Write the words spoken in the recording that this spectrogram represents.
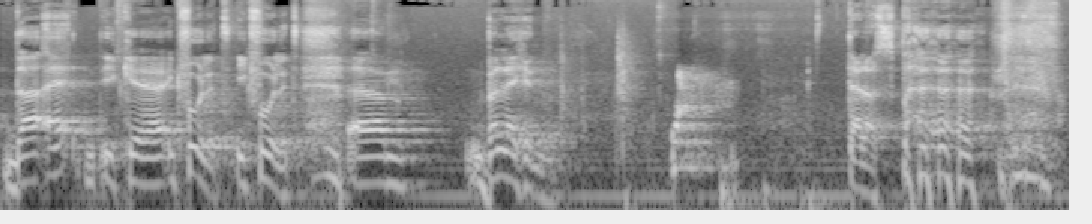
daar, eh, ik, uh, ik voel het, ik voel het. Um, beleggen. Ja.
